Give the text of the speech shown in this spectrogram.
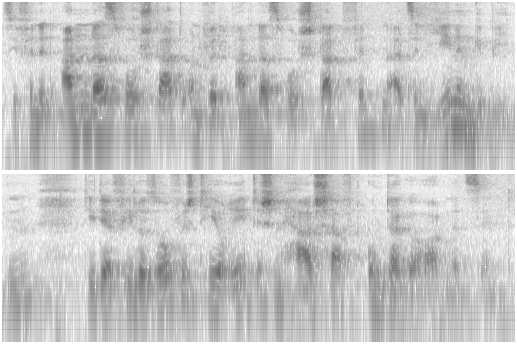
Sie findet anderswo statt und wird anderswo stattfinden als in jenen Gebieten, die der philosophisch-theoretischen Herrschaft untergeordnet sind.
